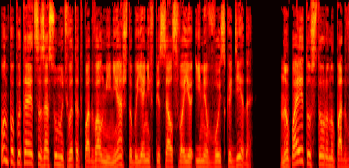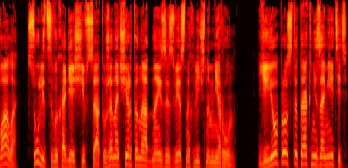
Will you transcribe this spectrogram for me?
Он попытается засунуть в этот подвал меня, чтобы я не вписал свое имя в войско деда, но по эту сторону подвала, с улицы, выходящей в сад, уже начертана одна из известных лично мне рун. Ее просто так не заметить,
